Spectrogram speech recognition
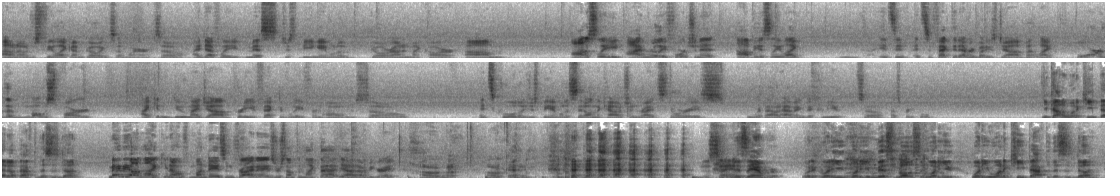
I don't know, just feel like I'm going somewhere. So I definitely miss just being able to go around in my car. Um, honestly, I'm really fortunate. Obviously, like it's it's affected everybody's job, but like for the most part, I can do my job pretty effectively from home. So it's cool to just be able to sit on the couch and write stories without having to commute. So that's pretty cool. You kind of want to keep that up after this is done? Maybe on like you know Mondays and Fridays or something like that. Yeah, that would be great. Oh, uh, okay. I'm just saying. Miss Amber, what, what do you what do you miss most, and what do you what do you want to keep after this is done?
